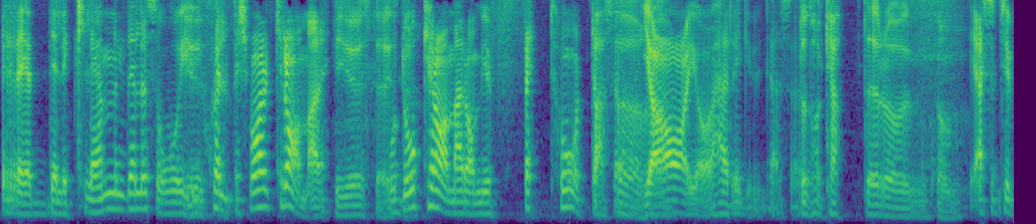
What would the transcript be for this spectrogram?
rädd eller klämd eller så och i självförsvar kramar. Just det. Just Och då det. kramar de ju fett hårt alltså. Alltså, ja, ja, herregud alltså. De tar katter och liksom... Alltså, typ,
